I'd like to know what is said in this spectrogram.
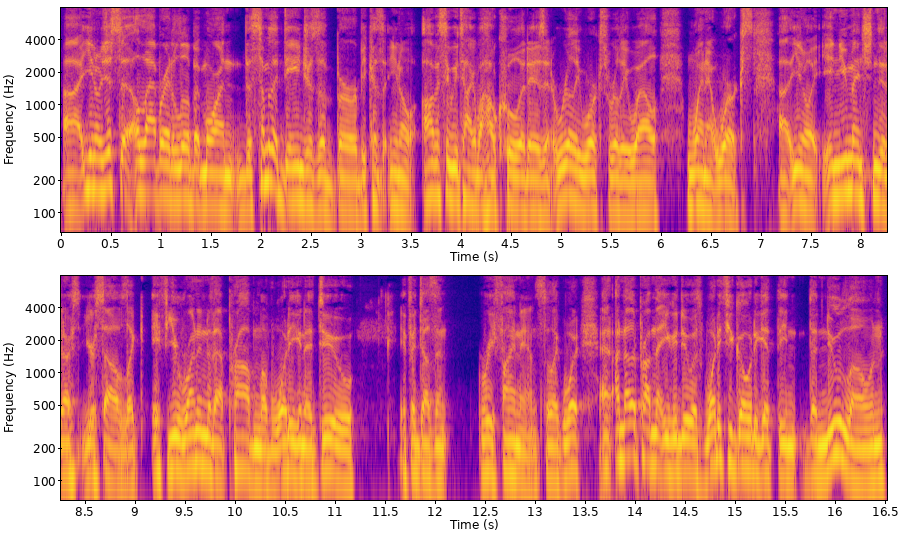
Uh, you know, just to elaborate a little bit more on the, some of the dangers of BRRRR, because you know, obviously we talk about how cool it is, and it really works really well when it works. Uh, you know, and you mentioned it yourself. Like, if you run into that problem of what are you going to do if it doesn't refinance? So, like, what? another problem that you could do is what if you go to get the the new loan,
